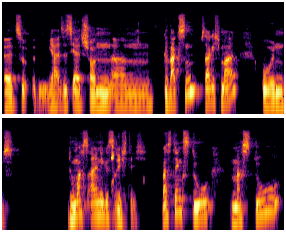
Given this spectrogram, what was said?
äh, zu, ja, es ist ja jetzt schon ähm, gewachsen, sage ich mal. Und du machst einiges richtig. Was denkst du, machst du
